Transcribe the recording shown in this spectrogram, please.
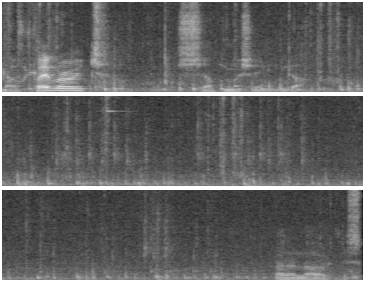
My favorite machine gun. I don't know if this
